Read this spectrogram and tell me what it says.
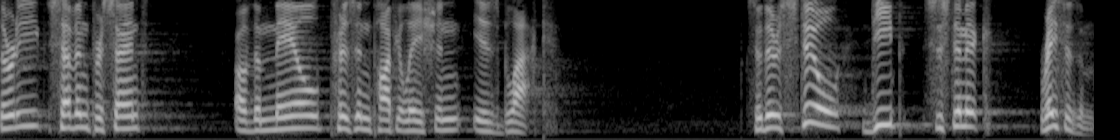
37% of the male prison population is black. So there's still deep systemic racism.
